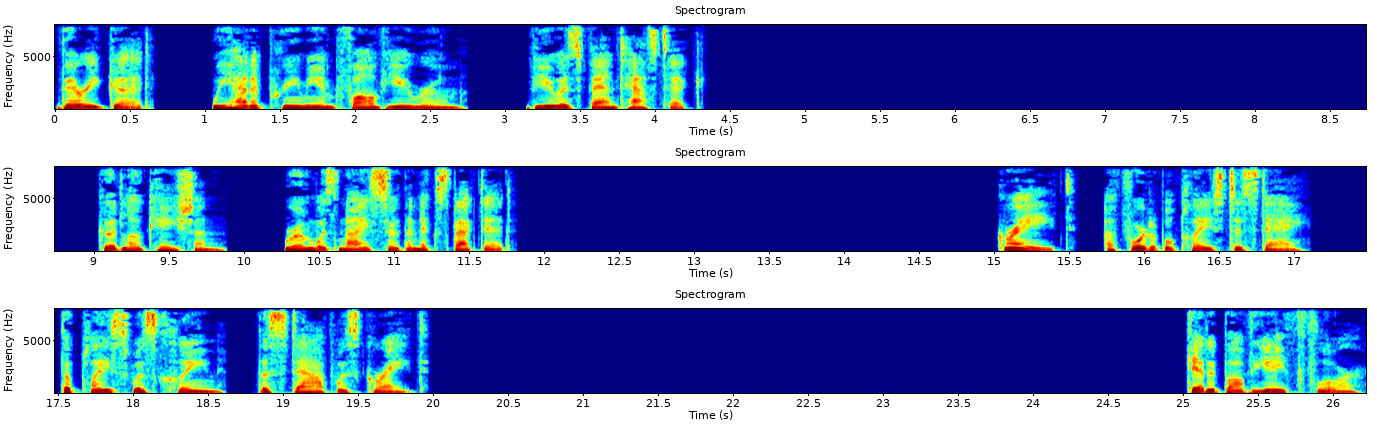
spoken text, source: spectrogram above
Very good. We had a premium fall view room. View is fantastic. Good location. Room was nicer than expected. Great, affordable place to stay. The place was clean, the staff was great. Get above the 8th floor.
